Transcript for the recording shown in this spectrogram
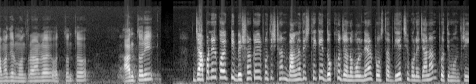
আমাদের মন্ত্রণালয় অত্যন্ত আন্তরিক। জাপানের কয়েকটি বেসরকারি প্রতিষ্ঠান বাংলাদেশ থেকে দক্ষ জনবল নেয়ার প্রস্তাব দিয়েছে বলে জানান প্রতিমন্ত্রী।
